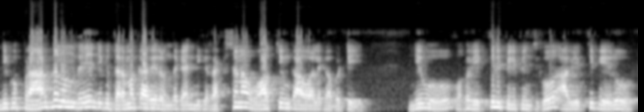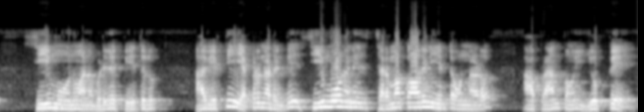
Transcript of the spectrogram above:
నీకు ప్రార్థన ఉంది నీకు ధర్మకార్యాలు ఉంది కానీ నీకు రక్షణ వాక్యం కావాలి కాబట్టి నీవు ఒక వ్యక్తిని పిలిపించుకో. ఆ వ్యక్తి పేరు సీమోను అనబడిన పేతురు. ఆ వ్యక్తి ఎక్కడున్నాడంటే సీమోన్ అనే చర్మకారుని ఎంట ఉన్నాడో ఆ ప్రాంతం యొప్పే.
